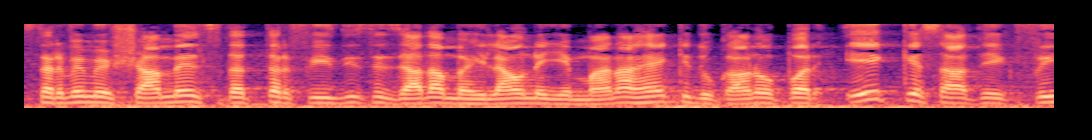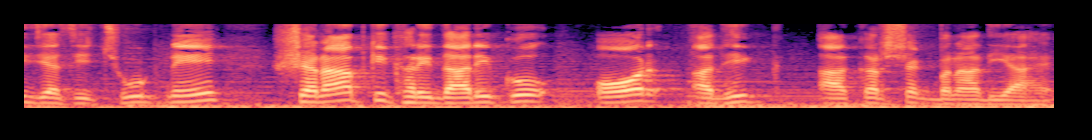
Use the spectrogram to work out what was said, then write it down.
सर्वे में शामिल सतहत्तर फ़ीसदी से ज़्यादा महिलाओं ने यह माना है कि दुकानों पर एक के साथ एक फ्री जैसी छूट ने शराब की खरीदारी को और अधिक आकर्षक बना दिया है।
